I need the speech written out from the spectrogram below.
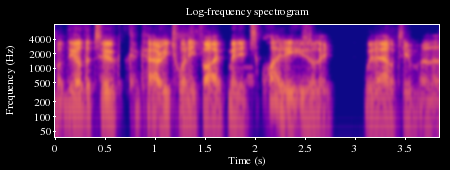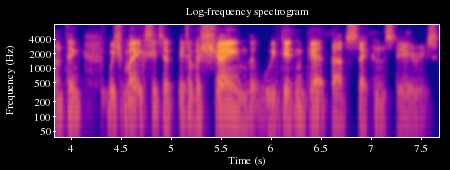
but the other two c- carry 25 minutes quite easily without him. And I think which makes it a bit of a shame that we didn't get that second series.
